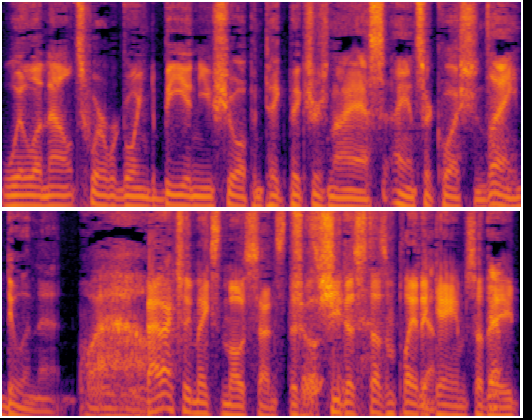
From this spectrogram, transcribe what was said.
we'll announce where we're going to be and you show up and take pictures and I ask I answer questions. I ain't doing that. Wow. That actually makes the most sense. That she just doesn't play the Yeah. game, so they Yep.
